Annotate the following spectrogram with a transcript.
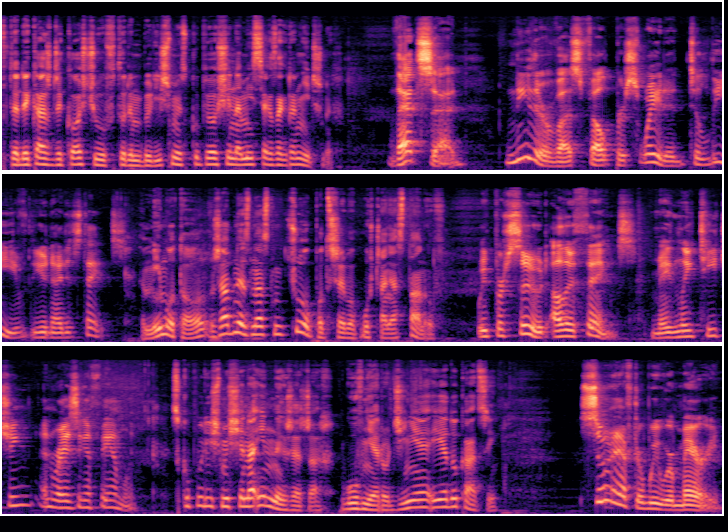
Wtedy każdy kościół, w którym byliśmy, skupiał się na misjach zagranicznych. That said, neither of us felt persuaded to leave the United States. Mimo to, żadne z nas nie czuło potrzeby opuszczania Stanów. We pursued other things, mainly teaching and raising a family. Skupiliśmy się na innych rzeczach, głównie rodzinie i edukacji. Soon after we were married,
